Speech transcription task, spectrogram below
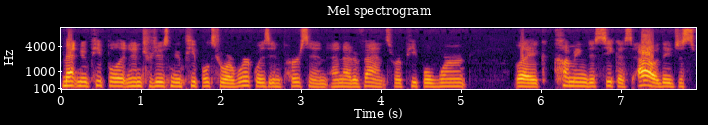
met new people and introduced new people to our work was in person and at events where people weren't like coming to seek us out. They just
